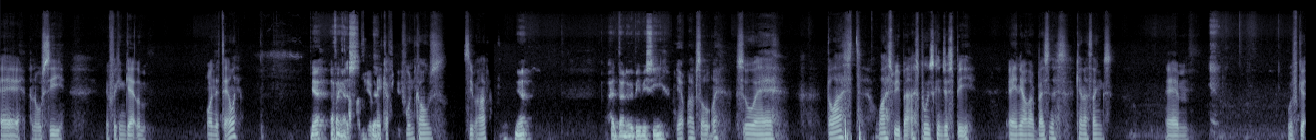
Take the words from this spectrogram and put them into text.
uh, and we'll see if we can get them on the telly. yeah I think that's If you yeah. make a few phone calls, see what happens. Yeah. Head down to the BBC. Yep, absolutely. So uh, the last last wee bit, I suppose, can just be any other business kind of things. Um, we've got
